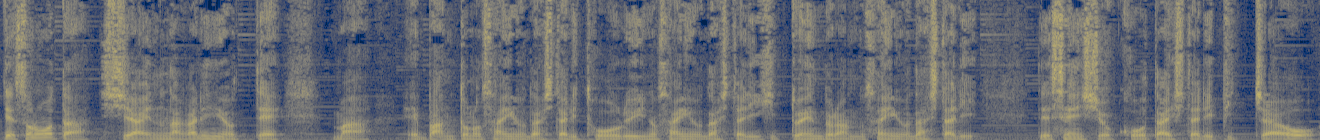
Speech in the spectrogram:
で、そのまた試合の流れによって、まあ、バントのサインを出したり、盗塁のサインを出したり、ヒットエンドランのサインを出したり、で、選手を交代したり、ピッチャーを、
